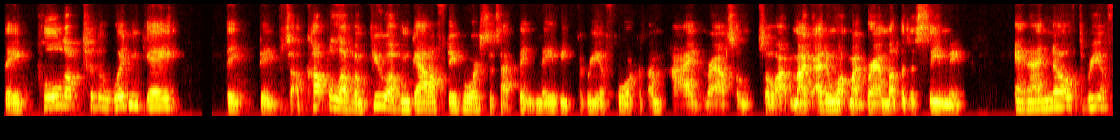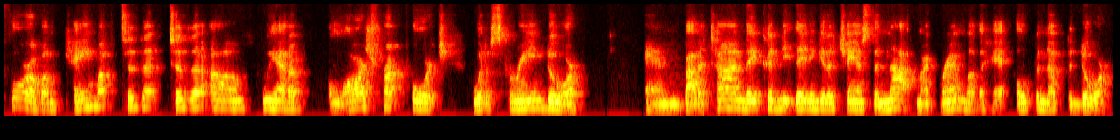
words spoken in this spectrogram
they pulled up to the wooden gate. They they a couple of them, few of them got off their horses. I think maybe three or four because I'm hiding around. So so I, my, I didn't want my grandmother to see me. And I know three or four of them came up to the to the um. We had a, a large front porch with a screen door And by the time they couldn't, they didn't get a chance to knock, my grandmother had opened up the door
